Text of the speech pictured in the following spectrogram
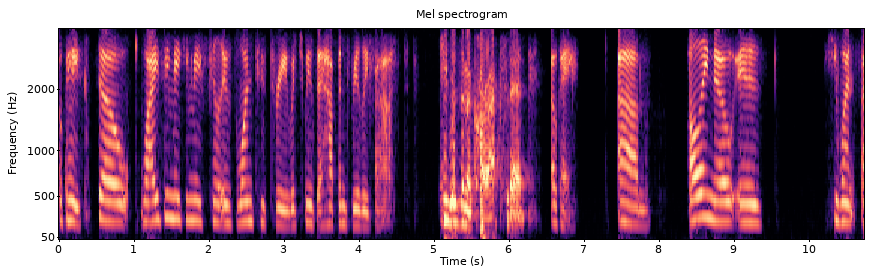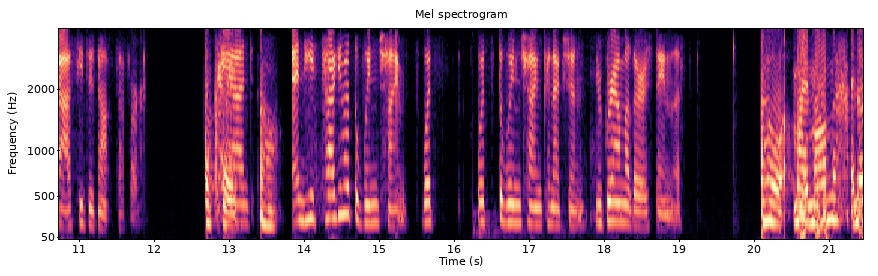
Okay, so why is he making me feel it was one, two, three, which means it happened really fast? He was in a car accident. Okay. Um, all I know is he went fast. He did not suffer. Okay. And oh, and he's talking about the wind chimes. What's what's the wind chime connection? Your grandmother is saying this. oh, my mom. I know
